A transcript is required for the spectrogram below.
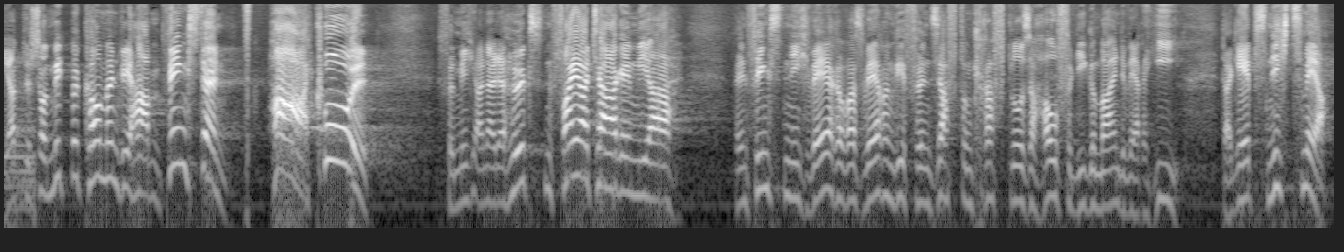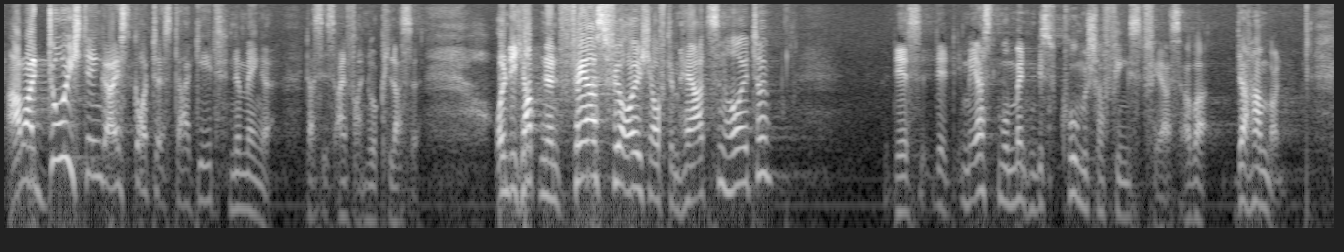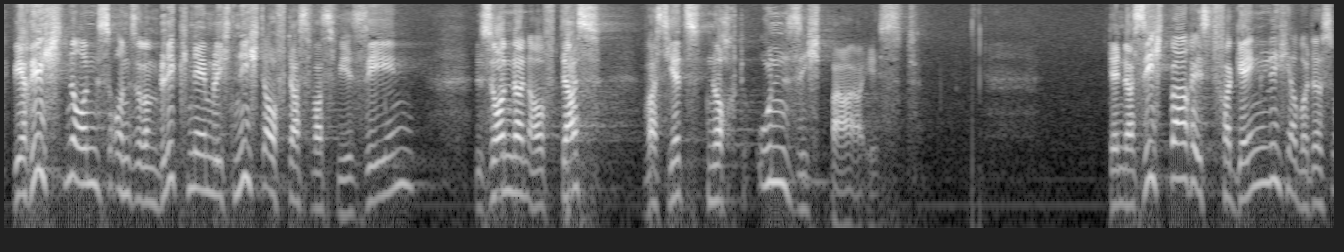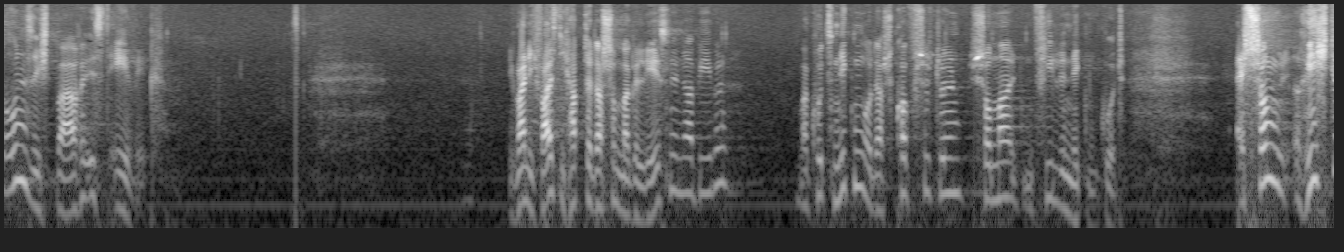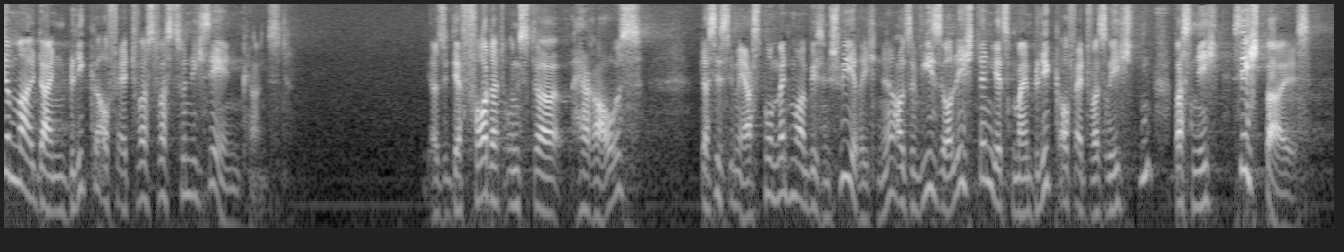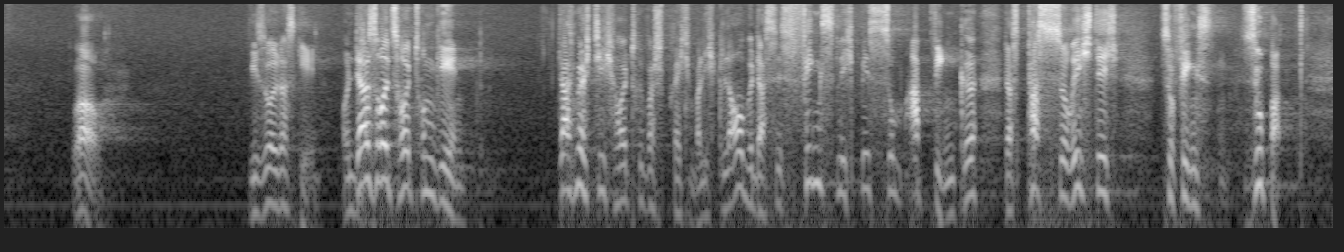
Ihr habt es schon mitbekommen, wir haben Pfingsten. Ha, cool. Für mich einer der höchsten Feiertage im Jahr. Wenn Pfingsten nicht wäre, was wären wir für ein saft- und kraftloser Haufe? Die Gemeinde wäre hi. Da gäbe es nichts mehr. Aber durch den Geist Gottes, da geht eine Menge. Das ist einfach nur klasse. Und ich habe einen Vers für euch auf dem Herzen heute. Der ist der, im ersten Moment ein bisschen komischer Pfingstvers, aber da haben wir ihn. Wir richten uns unseren Blick nämlich nicht auf das, was wir sehen, sondern auf das, was jetzt noch unsichtbar ist. Denn das Sichtbare ist vergänglich, aber das Unsichtbare ist ewig. Ich meine, ich weiß nicht, habt ihr das schon mal gelesen in der Bibel? Mal kurz nicken oder Kopfschütteln? Schon mal? Viele nicken, gut. Es schon, richte mal deinen Blick auf etwas, was du nicht sehen kannst. Also der fordert uns da heraus. Das ist im ersten Moment mal ein bisschen schwierig. Ne? Also wie soll ich denn jetzt meinen Blick auf etwas richten, was nicht sichtbar ist? Wow. Wie soll das gehen? Und da soll es heute drum gehen. Das möchte ich heute drüber sprechen, weil ich glaube, das ist pfingstlich bis zum Abwinke. Das passt so richtig zu Pfingsten. Super.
